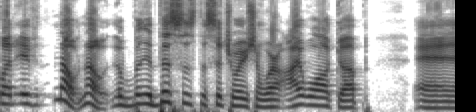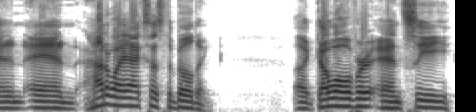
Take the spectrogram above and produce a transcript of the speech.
But if no, no, this is the situation where I walk up and and how do I access the building? Uh, go over and see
